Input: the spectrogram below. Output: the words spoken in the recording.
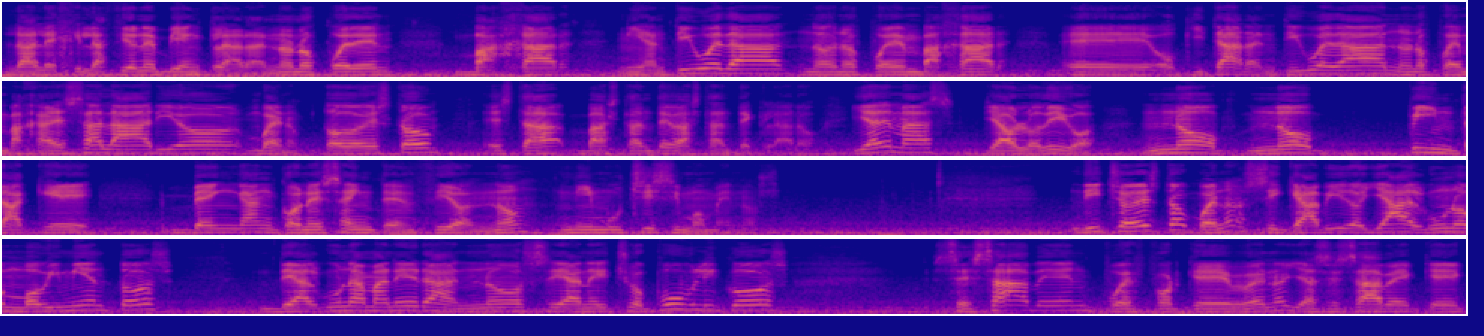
la legislación es bien clara, no nos pueden bajar ni antigüedad, no nos pueden bajar eh, o quitar antigüedad, no nos pueden bajar el salario, bueno, todo esto está bastante, bastante claro. Y además, ya os lo digo, no, no pinta que vengan con esa intención, ¿no? Ni muchísimo menos. Dicho esto, bueno, sí que ha habido ya algunos movimientos, de alguna manera no se han hecho públicos, se saben, pues porque, bueno, ya se sabe que,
